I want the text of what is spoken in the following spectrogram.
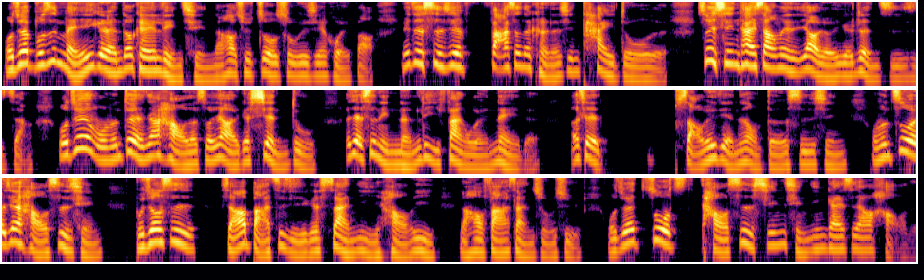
我觉得不是每一个人都可以领情，然后去做出一些回报，因为这世界发生的可能性太多了，所以心态上面要有一个认知是这样。我觉得我们对人家好的时候要有一个限度，而且是你能力范围内的，而且少一点那种得失心。我们做一件好事情，不就是想要把自己一个善意、好意，然后发散出去？我觉得做好事心情应该是要好的。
